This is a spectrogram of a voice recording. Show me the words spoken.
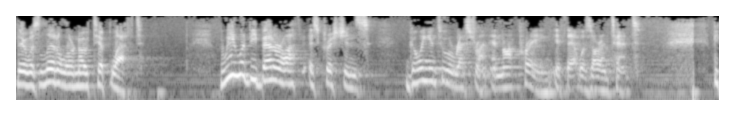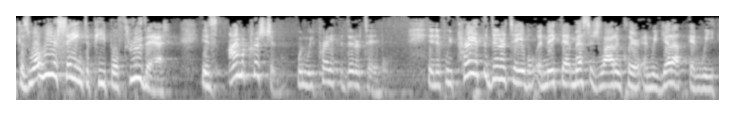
there was little or no tip left. We would be better off as Christians going into a restaurant and not praying if that was our intent. Because what we are saying to people through that is, I'm a Christian when we pray at the dinner table. And if we pray at the dinner table and make that message loud and clear, and we get up and we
